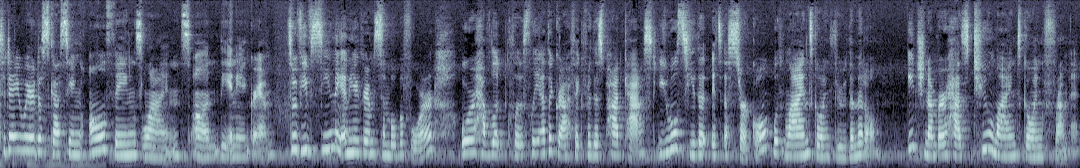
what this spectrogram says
Today, we are discussing all things lines on the Enneagram. So, if you've seen the Enneagram symbol before or have looked closely at the graphic for this podcast, you will see that it's a circle with lines going through the middle. Each number has two lines going from it.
